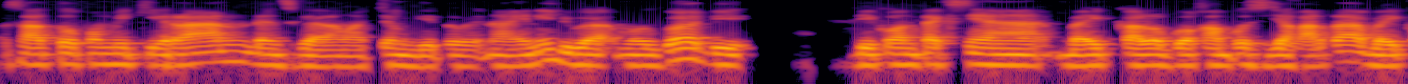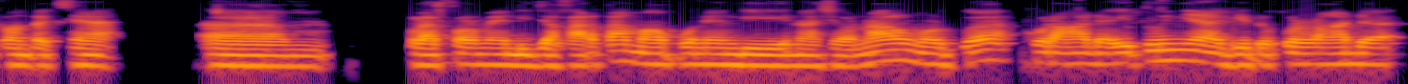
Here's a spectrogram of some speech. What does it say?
satu pemikiran dan segala macam gitu. Nah ini juga menurut gue di di konteksnya baik kalau gue kampus di Jakarta, baik konteksnya em, platform yang di Jakarta maupun yang di nasional, menurut gue kurang ada itunya gitu, kurang ada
